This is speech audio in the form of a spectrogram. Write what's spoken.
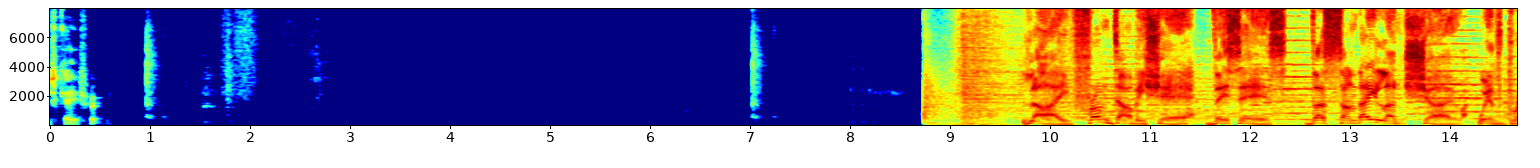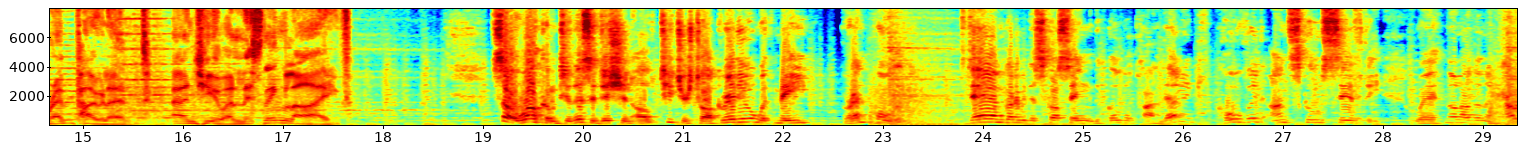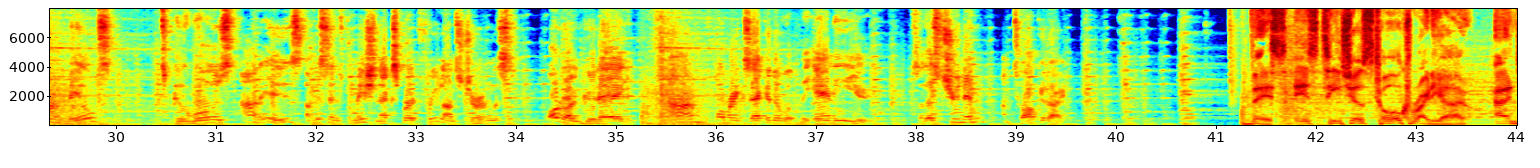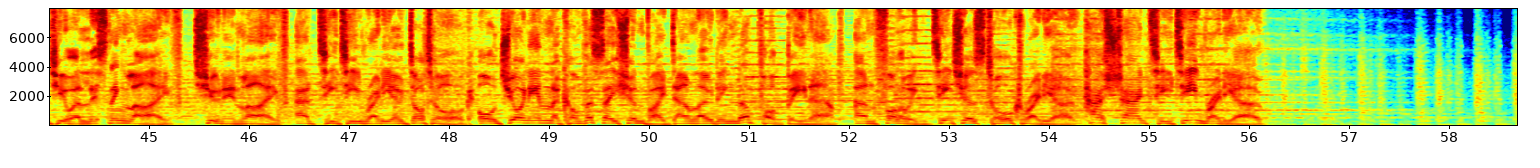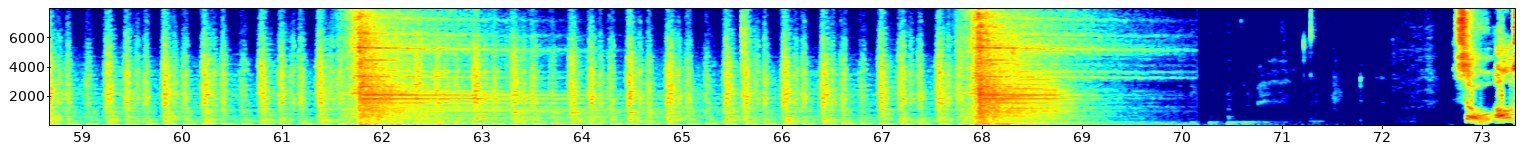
Just go for it. Live from Derbyshire, this is the Sunday Lunch Show with Brent Poland, and you are listening live. So, welcome to this edition of Teachers Talk Radio with me, Brent Poland. Today I'm going to be discussing the global pandemic, COVID, and school safety with none other than Karam Bales, who was and is a misinformation expert, freelance journalist, all round good egg, and former executive of the NEU. So let's tune in and talk it out. This is Teachers Talk Radio, and you are listening live. Tune in live at ttradio.org or join in the conversation by downloading the Podbean app and following Teachers Talk Radio. Hashtag TT Radio.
